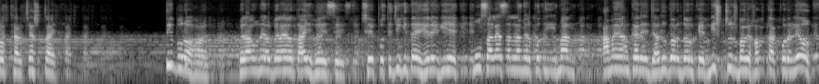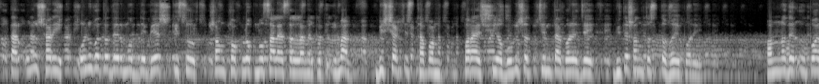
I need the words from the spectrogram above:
রক্ষার চেষ্টায় তীব্র হয়। ফেরাউনের বেলায়ও তাই হয়েছে। সে প্রতিযোগিতায় হেরে গিয়ে মুসা আলাহিসাল্লামের প্রতি ইমান আমায়নকারী জাদুঘর দলকে নিষ্ঠুরভাবে হত্যা করলেও তার অনুসারী অনুগতদের মধ্যে বেশ কিছু সংখ্যক লোক মুসা আলাহিসাল্লামের প্রতি ইমান বিশ্বাস স্থাপন করায় স্বীয় ভবিষ্যৎ চিন্তা করে যে ভীত সন্তুষ্ট হয়ে পড়ে। অন্যদের উপর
